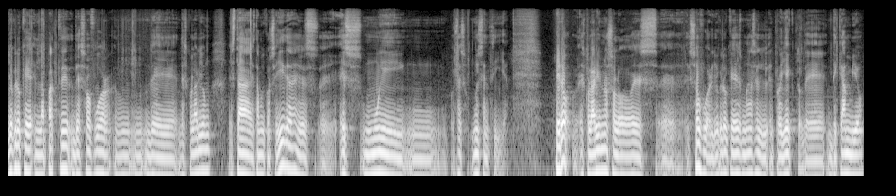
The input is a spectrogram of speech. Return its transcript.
yo creo que en la parte de software mm, de, de Scholarium está, está muy conseguida, es, es muy, mm, pues muy sencilla. Pero Escolarium no solo es eh, el software, yo creo que es más el, proyecto de, cambio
